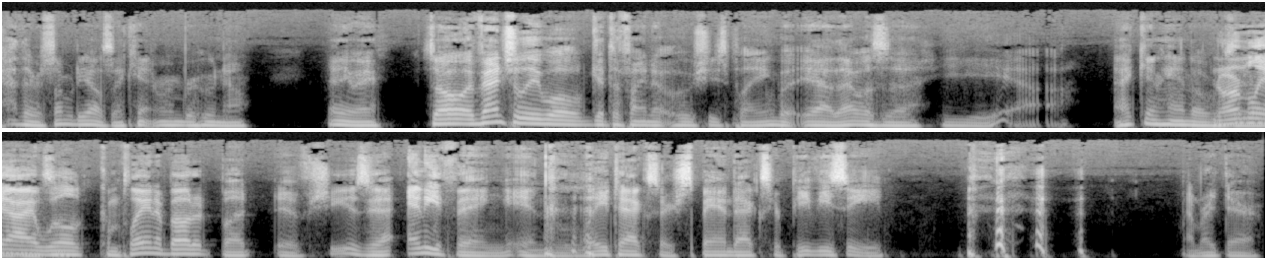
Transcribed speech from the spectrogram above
God, there was somebody else. I can't remember who now. Anyway, so eventually we'll get to find out who she's playing. But yeah, that was a yeah. I can handle. Normally, I will complain about it, but if she is anything in latex or spandex or PVC, I'm right there.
